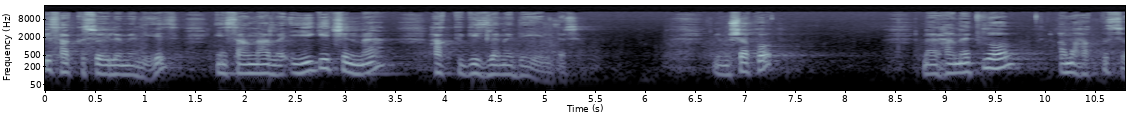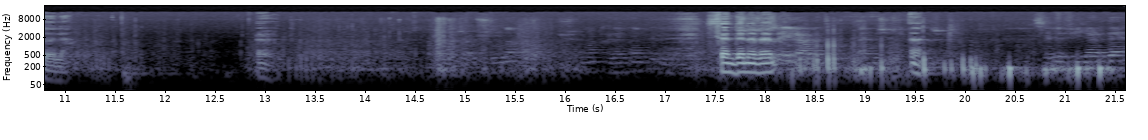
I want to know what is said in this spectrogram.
Biz hakkı söylemeliyiz. İnsanlarla iyi geçinme, hakkı gizleme değildir. Yumuşak ol, merhametli ol ama hakkı söyle. Evet. Senden evvel Heh. Selefilerde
